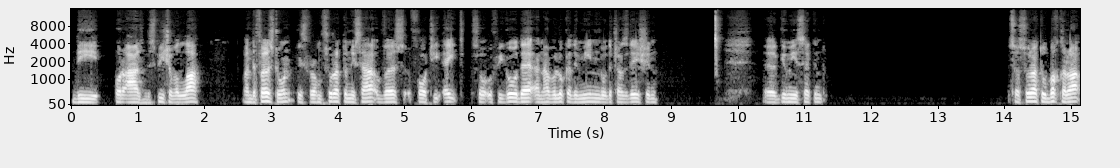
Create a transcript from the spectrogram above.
the Quran, the speech of Allah. And the first one is from Surah An-Nisa, verse 48. So if we go there and have a look at the meaning of the translation, uh, give me a second. So Surah Al-Baqarah,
